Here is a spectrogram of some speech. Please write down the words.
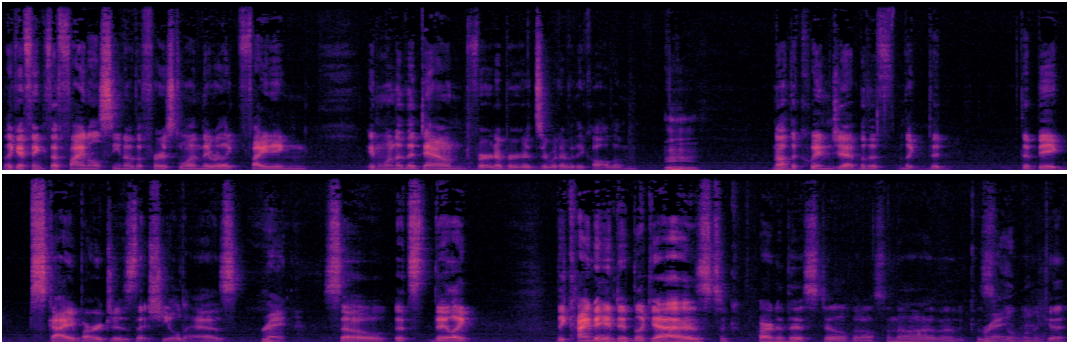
Like I think the final scene of the first one, they were like fighting in one of the downed vertibirds or whatever they call them. hmm Not the Quinjet, but the like the the big sky barges that Shield has. Right. So it's they like they kind of hinted like yeah it's a part of this still, but also not because Right. you don't want to get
